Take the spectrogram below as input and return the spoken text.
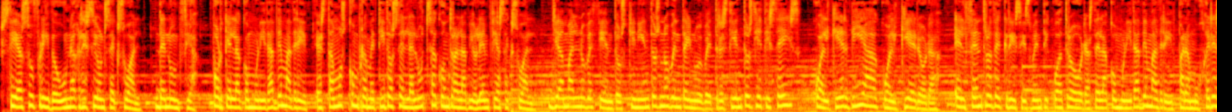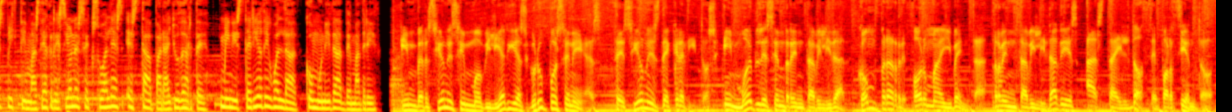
Si has sufrido una agresión sexual, denuncia, porque en la Comunidad de Madrid estamos comprometidos en la lucha contra la violencia sexual. Llama al 900-599-316 cualquier día a cualquier hora. El Centro de Crisis 24 Horas de la Comunidad de Madrid para mujeres víctimas de agresiones sexuales está para ayudarte. Ministerio de Igualdad, Comunidad de Madrid. Inversiones inmobiliarias Grupos Eneas, cesiones de créditos, inmuebles en rentabilidad, compra, reforma y venta, rentabilidades hasta el 12%.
